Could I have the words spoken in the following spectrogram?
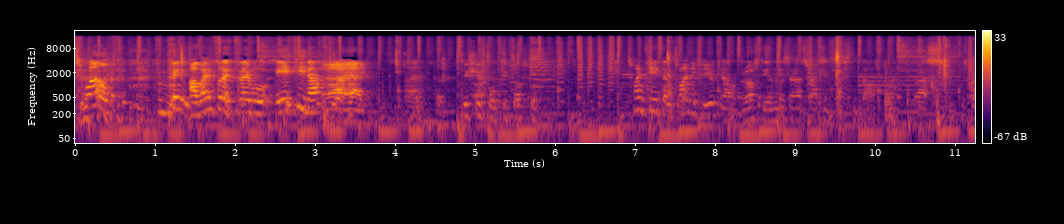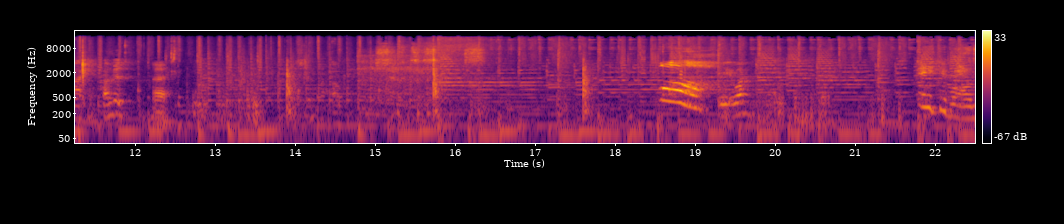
Twelve. Mate. I went for a treble 18 after Yeah, that. yeah. Alright, good. You should focus, Roscoe. 28 and 20 for you, Cal. Rusty, on this. That's right. Consistent darts player. Russ, he's back. 100. Alright. 81. 81.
